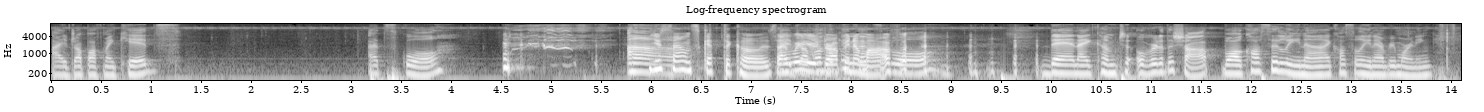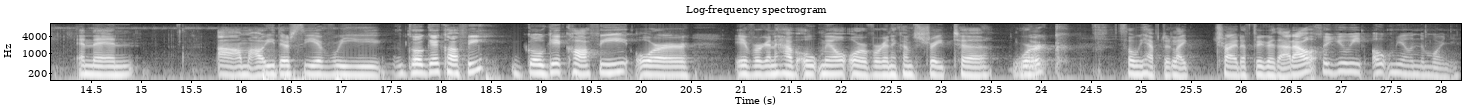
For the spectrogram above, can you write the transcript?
I drop off my kids at school. you sound skeptical. Is that I where drop you're off the dropping them off? then I come to over to the shop. Well, I'll call Selena. I call Selena every morning, and then um, I'll either see if we Go get coffee. go get coffee or if we're gonna have oatmeal or if we're gonna come straight to work. So we have to like try to figure that out. So you eat oatmeal in the morning.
